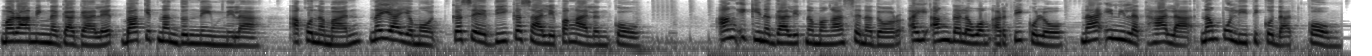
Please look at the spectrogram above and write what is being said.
Maraming nagagalit bakit nandun name nila. Ako naman, nayayamot kasi di kasali pangalan ko. Ang ikinagalit ng mga senador ay ang dalawang artikulo na inilathala ng politico.com.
